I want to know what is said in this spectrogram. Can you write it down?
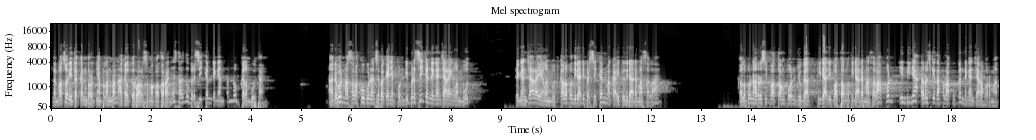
Dan masuk ditekan perutnya pelan-pelan agar keluar semua kotorannya. Setelah itu bersihkan dengan penuh kelembutan. Adapun masalah kuku dan sebagainya pun dibersihkan dengan cara yang lembut. Dengan cara yang lembut. Kalaupun tidak dibersihkan maka itu tidak ada masalah. Kalaupun harus dipotong pun juga tidak dipotong tidak ada masalah. Pun intinya harus kita perlakukan dengan cara hormat.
